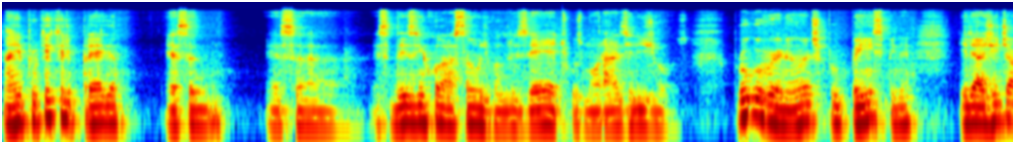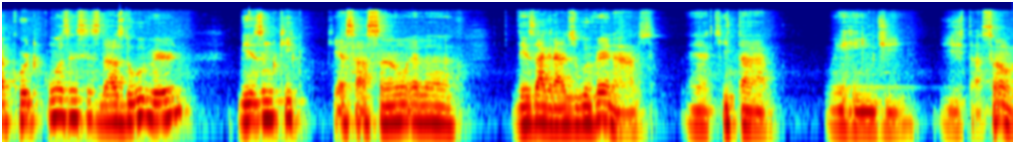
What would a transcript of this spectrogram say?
Aí por que que ele prega essa, essa, essa desvinculação de valores éticos, morais e religiosos? Para o governante, para o príncipe, né? Ele agir de acordo com as necessidades do governo, mesmo que, que essa ação ela desagrade os governados. É, aqui está o errinho de digitação.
